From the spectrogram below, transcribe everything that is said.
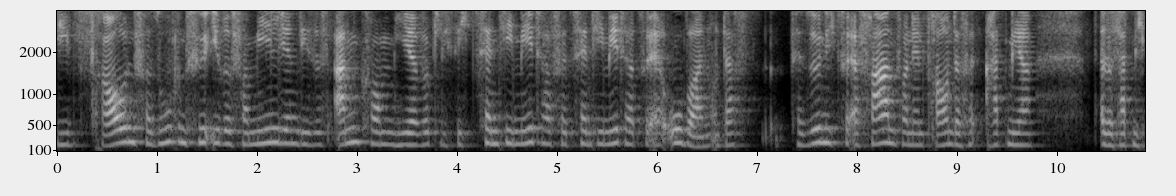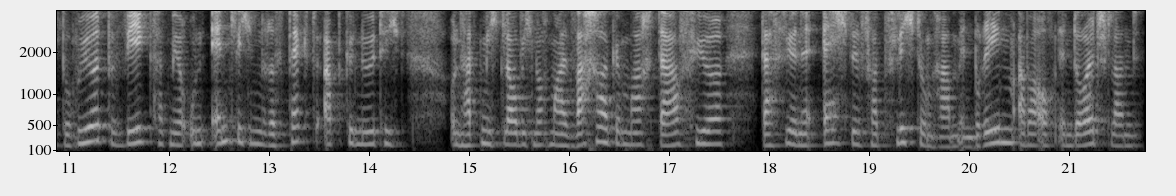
die Frauen versuchen für ihre Familien dieses Ankommen hier wirklich sich Zentimeter für Zentimeter zu erobern und das persönlich zu erfahren von den Frauen, das hat mir, also es hat mich berührt, bewegt, es hat mir unendlichen Respekt abgenötigt und hat mich, glaube ich, noch mal wacher gemacht dafür, dass wir eine echte Verpflichtung haben in Bremen, aber auch in Deutschland,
